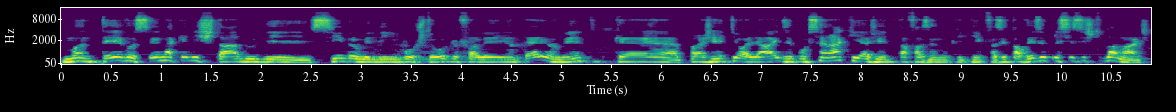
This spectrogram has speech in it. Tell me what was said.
manter você naquele estado de síndrome de impostor que eu falei anteriormente, que é para a gente olhar e dizer, pô, será que a gente está fazendo o que tinha que fazer? Talvez eu precise estudar mais,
